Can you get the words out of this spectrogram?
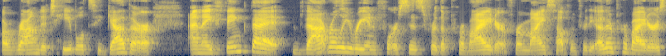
around a table together. And I think that that really reinforces for the provider, for myself, and for the other providers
